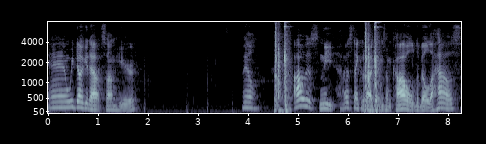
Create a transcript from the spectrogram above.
And we dug it out some here. Well, I was neat. I was thinking about getting some cobble to build a house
